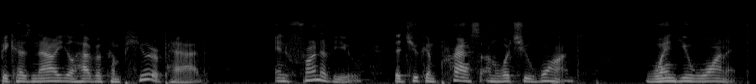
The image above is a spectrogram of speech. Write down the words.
Because now you'll have a computer pad in front of you that you can press on what you want when you want it.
